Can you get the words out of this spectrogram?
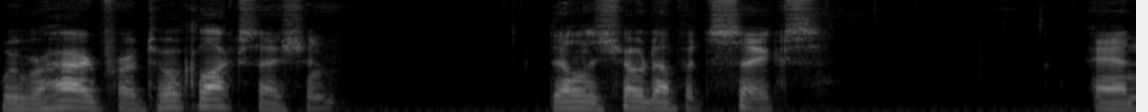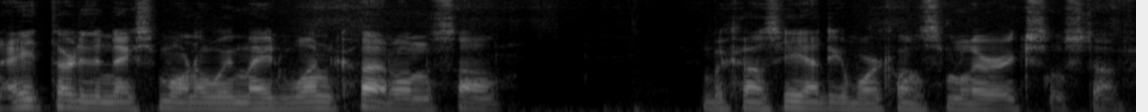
We were hired for a two o'clock session. Dylan showed up at six, and eight thirty the next morning we made one cut on the song because he had to work on some lyrics and stuff.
